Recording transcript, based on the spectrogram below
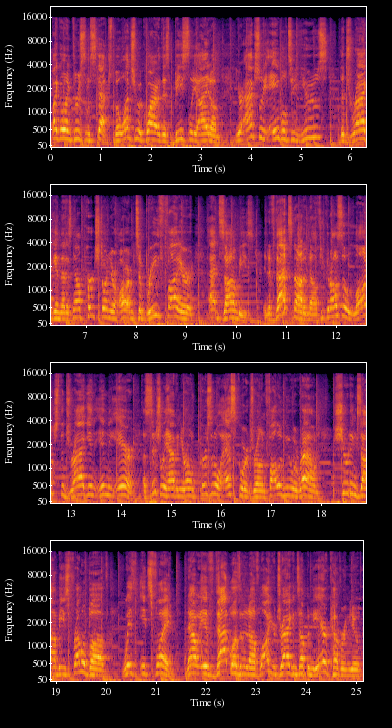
by going through some steps. But once you acquire this beastly item, you're actually able to use the dragon that is now perched on your arm to breathe fire at zombies. And if that's not enough, you can also launch the dragon in the air, essentially having your own personal escort drone following you around, shooting zombies from above with its flame. Now, if that wasn't enough, while your dragon's up in the air covering you,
